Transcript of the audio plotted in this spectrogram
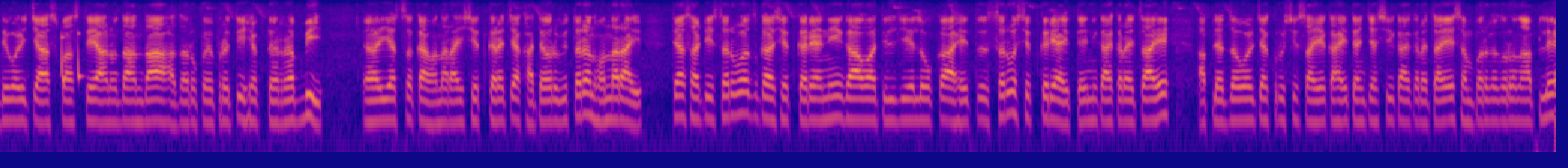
दिवाळीच्या आसपास ते अनुदान दहा हजार रुपये प्रति हेक्टर रब्बी याचं काय होणार आहे? शेतकऱ्याच्या खात्यावर वितरण होणार आहे. त्यासाठी सर्वच गा शेतकऱ्यांनी गावातील जे लोक आहेत सर्व शेतकरी आहेत त्यांनी काय करायचं आहे? आपल्या जवळच्या कृषी सहाय्यक आहे त्यांच्याशी काय करायचं आहे? संपर्क करून आपले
